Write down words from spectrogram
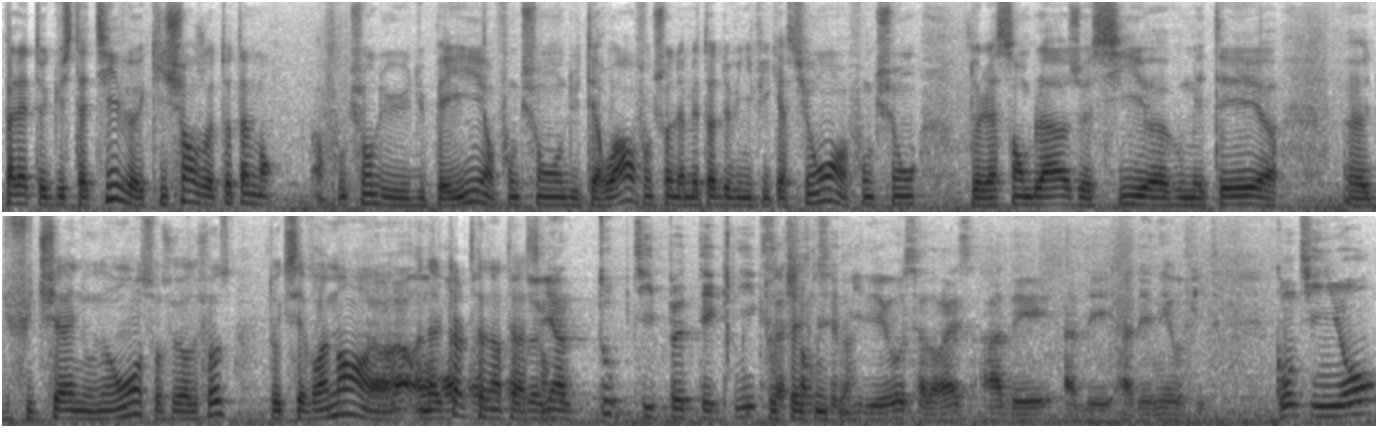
palette gustative qui change totalement en fonction du, du, pays, en fonction du terroir, en fonction de la méthode de vinification, en fonction de l'assemblage, si euh, vous mettez du fût de chêne ou non, sur ce genre de choses. Donc c'est vraiment là, un on, alcool on, très intéressant. On devient tout petit peu technique, Tout sachant technique, que cette ouais. vidéo s'adresse à des, à, des, à des néophytes. Continuons,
